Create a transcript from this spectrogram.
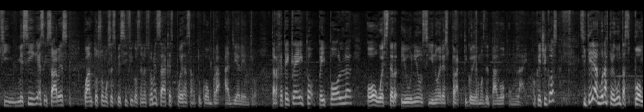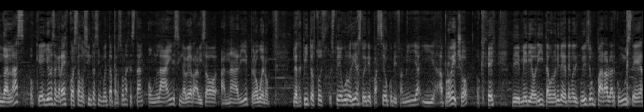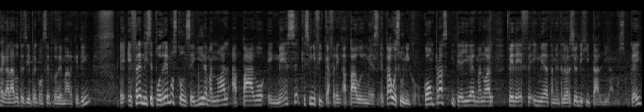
si me sigues y sabes cuántos somos específicos en nuestros mensajes, puedes hacer tu compra allí adentro. Tarjeta de crédito, PayPal o Western Union si no eres práctico, digamos, del pago online. ¿Ok, chicos? Si tienen algunas preguntas, pónganlas, ¿ok? Yo les agradezco a estas 250 personas que están online sin haber avisado a nadie, pero bueno, les repito, estoy, estoy algunos días, estoy de paseo con mi familia y aprovecho, ¿ok? De media horita, una horita que tengo a disposición para hablar con ustedes, regalándote siempre conceptos de marketing. Eh, Efren dice, ¿podremos conseguir el manual a pago en mes? ¿Qué significa, Efren, a pago en mes? El pago es único. Compras y te llega el manual PDF inmediatamente, la versión digital, digamos, ¿ok?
